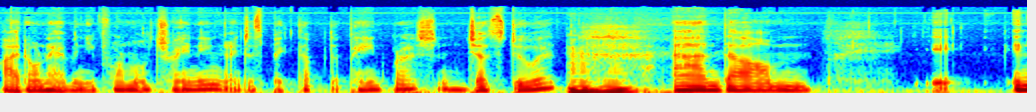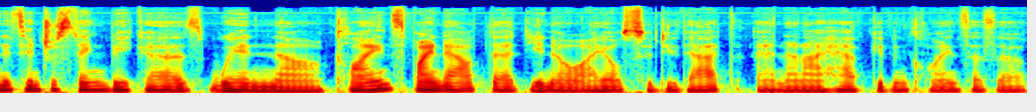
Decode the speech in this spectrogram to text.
I don't have any formal training. I just picked up the paintbrush and just do it, and um, and it's interesting because when uh, clients find out that you know I also do that, and then I have given clients as a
